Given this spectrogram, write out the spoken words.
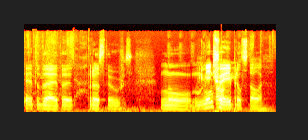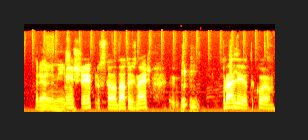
Это да, это просто ужас. Ну, меньше Ну, Эйприл стало. Реально меньше. Меньше Эйприл стало, да, то есть, знаешь, э, брали такое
